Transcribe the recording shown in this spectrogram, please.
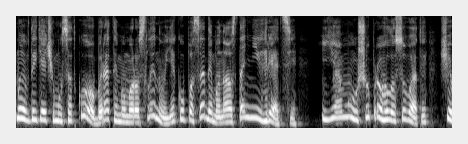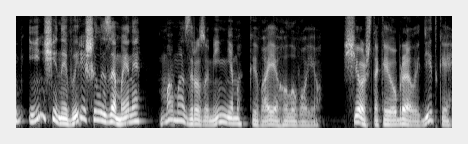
ми в дитячому садку обиратимемо рослину, яку посадимо на останній грядці. Я мушу проголосувати, щоб інші не вирішили за мене. Мама з розумінням киває головою. Що ж таки обрали дітки?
